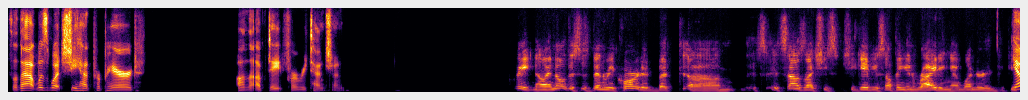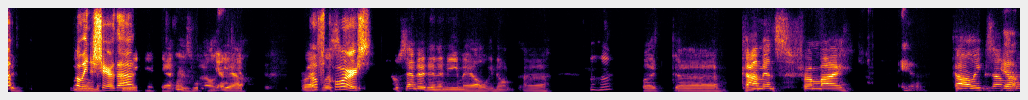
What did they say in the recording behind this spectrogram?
So that was what she had prepared on the update for retention. Great. Now I know this has been recorded, but um, it sounds like she's she gave you something in writing. I wonder if you yep. could. Want me to share that? as well? Yeah. yeah. Right. Of Let's course. We'll send it in an email. We don't. Uh, mm -hmm. But uh, comments from my yeah. colleagues on yeah.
